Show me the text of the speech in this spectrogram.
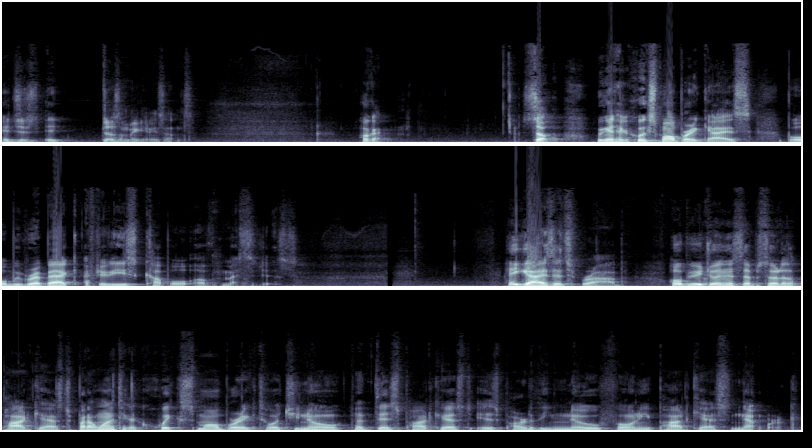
It just it doesn't make any sense. Okay. So we're gonna take a quick small break, guys, but we'll be right back after these couple of messages. Hey guys, it's Rob. Hope you're enjoying this episode of the podcast, but I want to take a quick small break to let you know that this podcast is part of the No Phony Podcast Network,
